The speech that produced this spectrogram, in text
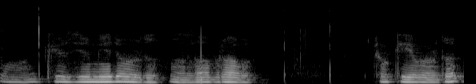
Oo, 227 vurdu. Vallahi bravo. Çok iyi vurdu.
